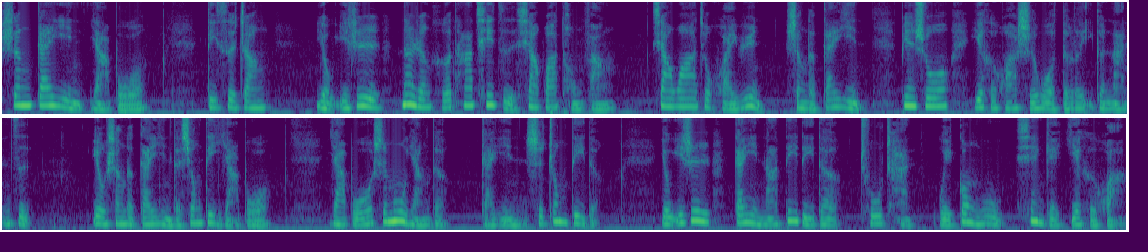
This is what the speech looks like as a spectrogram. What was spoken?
生该隐、亚伯。第四章，有一日，那人和他妻子夏娃同房，夏娃就怀孕，生了该隐，便说：“耶和华使我得了一个男子。”又生了该隐的兄弟亚伯。亚伯是牧羊的，该隐是种地的。有一日，该隐拿地里的出产为供物献给耶和华。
